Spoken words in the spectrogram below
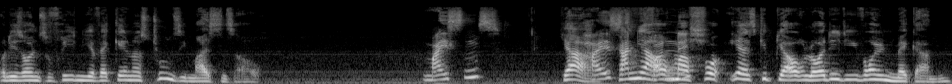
Und die sollen zufrieden hier weggehen. Und das tun sie meistens auch. Meistens? Ja, heißt, kann ja auch mal vor, ja, es gibt ja auch Leute, die wollen meckern.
